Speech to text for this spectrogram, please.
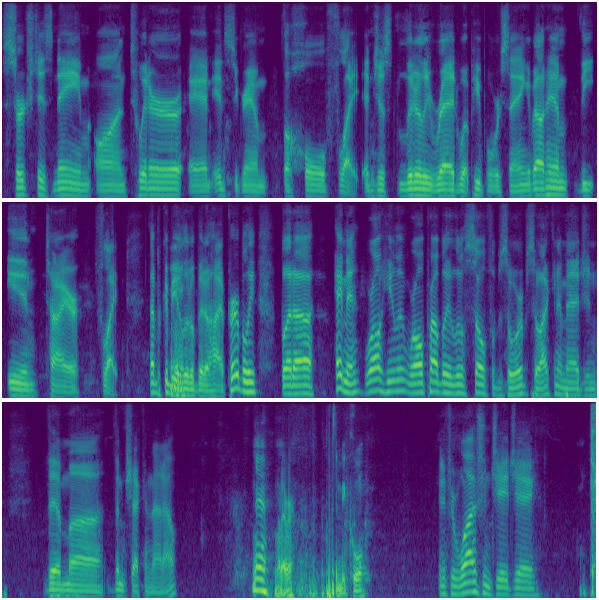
searched his name on Twitter and Instagram the whole flight and just literally read what people were saying about him the entire flight. That could be a Hmm. little bit of hyperbole, but uh, hey man, we're all human. We're all probably a little self-absorbed, so I can imagine them uh them checking that out. Yeah, whatever. It'd be cool. And if you're watching JJ, you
